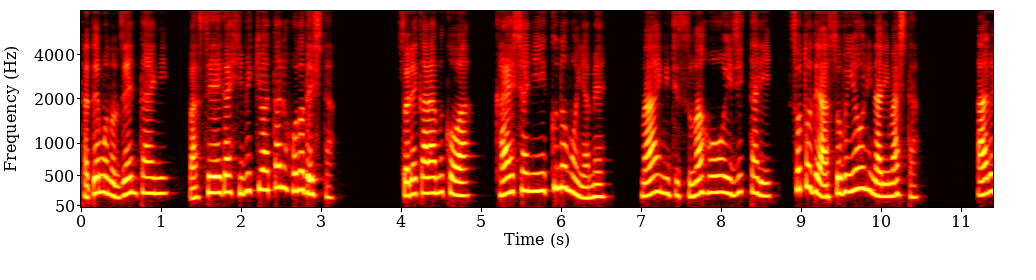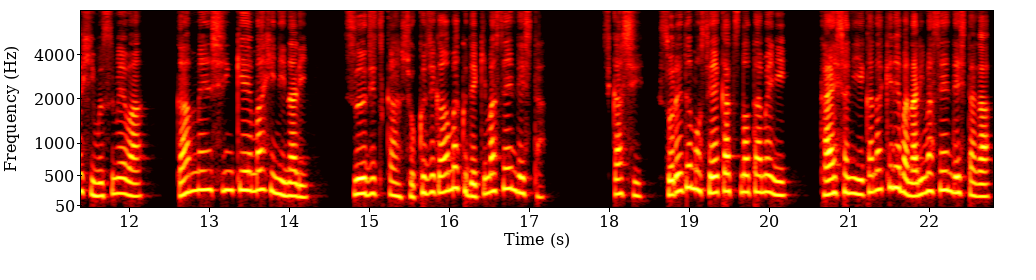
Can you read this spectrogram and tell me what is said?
建物全体に罵声が響き渡るほどでした。それから婿は会社に行くのもやめ、毎日スマホをいじったり、外で遊ぶようになりました。ある日娘は顔面神経麻痺になり、数日間食事がうまくできませんでした。しかし、それでも生活のために会社に行かなければなりませんでしたが、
